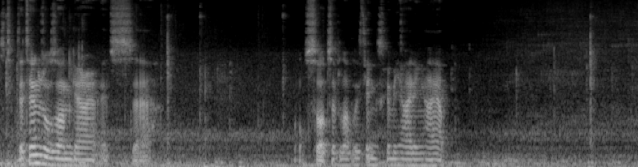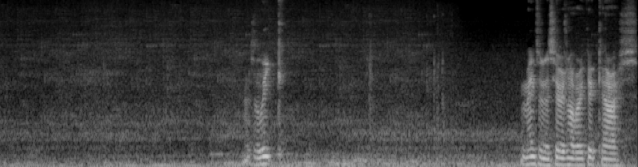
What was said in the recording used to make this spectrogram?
stick their tendrils on, Garrett. It's, uh, all sorts of lovely things can be hiding high up. There's a leak. Maintenance here is not very good, Karras.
